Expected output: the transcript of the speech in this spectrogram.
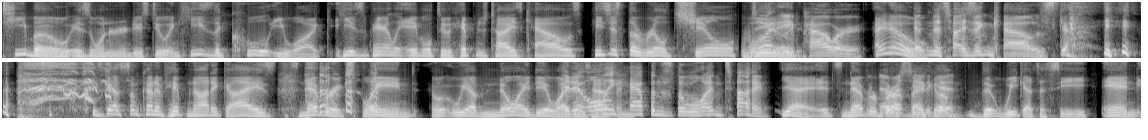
Teebo is the one introduced to, and he's the cool Ewok. He's apparently able to hypnotize cows. He's just the real chill what a power. I know. Hypnotizing cows. got, he's got some kind of hypnotic eyes. It's never explained. We have no idea why and it only happened. happens the one time. yeah, it's never never brought see it back up again. that we got to see. And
